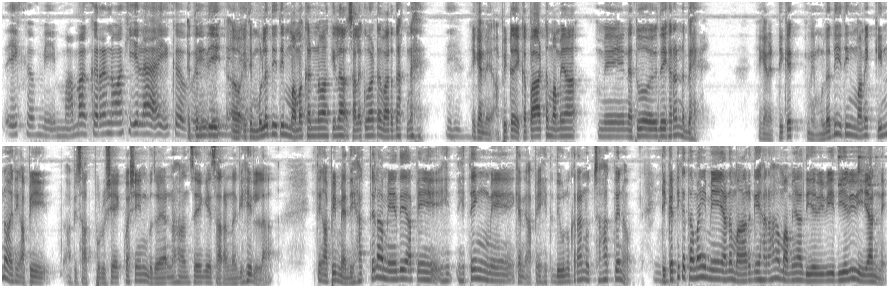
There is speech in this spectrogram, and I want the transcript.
ඒක මේ මම කරනවා කියලා ඒක එතෙන්දී ඉතින් මුලදී ඉතින් මම කරනවා කියලා සලකුවාට වරදක් නැහැ. ඒ කියන්නේ අපිට එකපාරට මමයා මේ නැතුව ඔය දේ කරන්න බෑ. ඒ කියන්නේ ටික මේ මුලදී ඉතින් මමෙක් ඉන්නවා. ඉතින් අපි අපි සත්පුරුෂයෙක් වශයෙන් බුදුරජාන් වහන්සේගේ සරණ ගිහිල්ලා ඉතින් අපි මැදිහත් වෙලා මේ දේ අපේ හිතෙන් මේ කියන්නේ අපේ හිත දියුණු කරන්න උත්සාහත් වෙනවා. ටික ටික තමයි මේ යන මාර්ගය හරහා මමයා දියවිවි දියවිවි යන්නේ.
